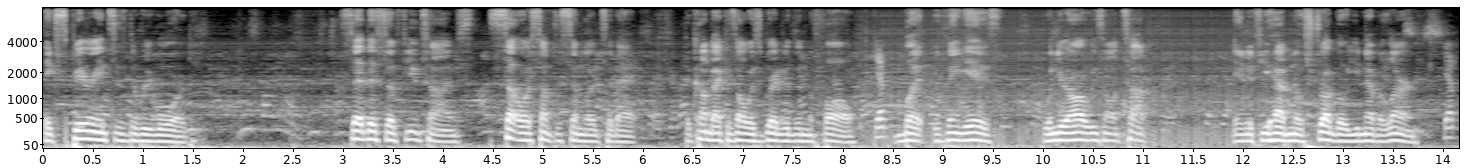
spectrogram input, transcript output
experience is the reward. Said this a few times, so, or something similar to that. The comeback is always greater than the fall. Yep. But the thing is, when you're always on top, and if you have no struggle, you never learn. Yep.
